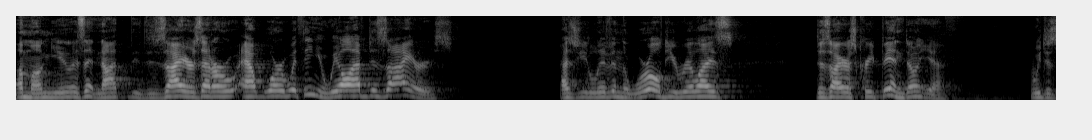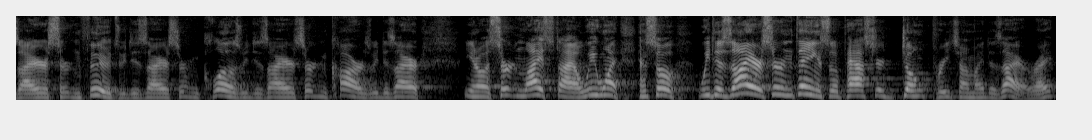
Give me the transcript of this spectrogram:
among you? Is it not the desires that are at war within you? We all have desires. As you live in the world, you realize desires creep in, don't you? We desire certain foods, we desire certain clothes, we desire certain cars, we desire, you know, a certain lifestyle. We want, and so we desire certain things. So, pastor, don't preach on my desire, right?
